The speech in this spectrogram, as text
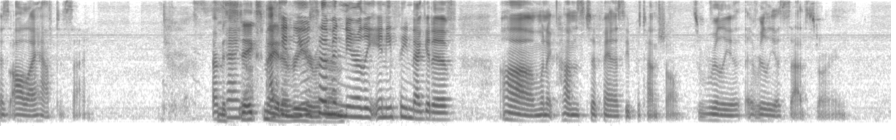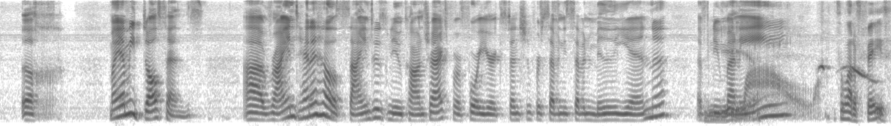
is all I have to say. Okay? Mistakes I can every use him in nearly anything negative um, when it comes to fantasy potential. It's really a really a sad story. Ugh. Miami Dolphins. Uh, Ryan Tannehill signed his new contract for a four-year extension for seventy-seven million of new money. It's a lot of faith.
